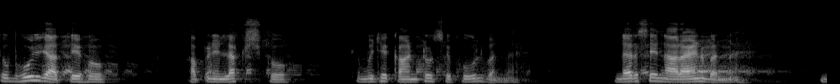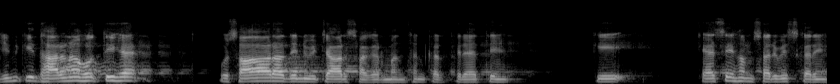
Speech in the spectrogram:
तो भूल जाते हो अपने लक्ष्य को कि मुझे कांटों से फूल बनना है नर से नारायण बनना है। जिनकी धारणा होती है वो सारा दिन विचार सागर मंथन करते रहते हैं कि कैसे हम सर्विस करें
